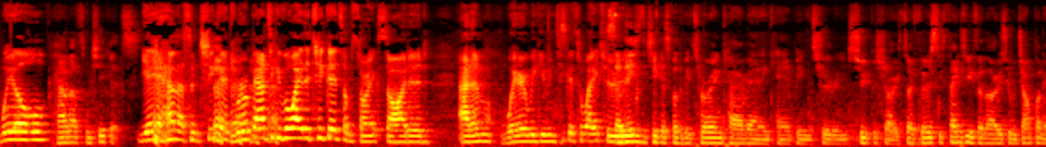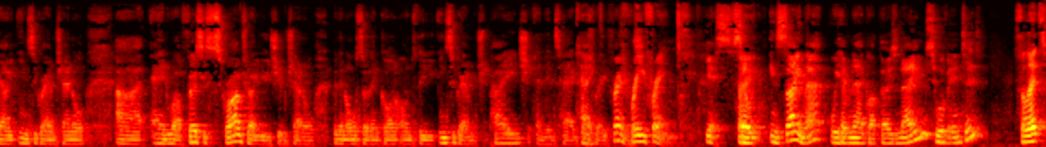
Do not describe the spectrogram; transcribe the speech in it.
will. How about some tickets? Yeah, how about some tickets? We're about to give away the tickets. I'm so excited. Adam, where are we giving tickets away to? So these are the tickets for the Victorian Caravan and Camping Touring Super Show. So firstly, thank you for those who will jump on our Instagram channel uh, and well, firstly subscribe to our YouTube channel, but then also then go on to the Instagram page and then tag, Tag three friends. Three friends. Yes. So- So, in saying that, we have now got those names who have entered. So let's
